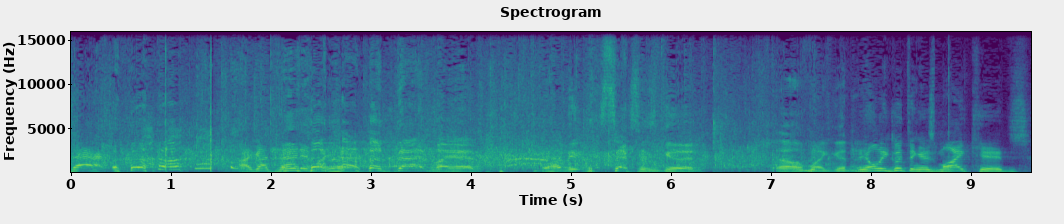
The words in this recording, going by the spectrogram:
that. I got that in my head. that in my head. Having sex is good. Oh my goodness. The only good thing is my kids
